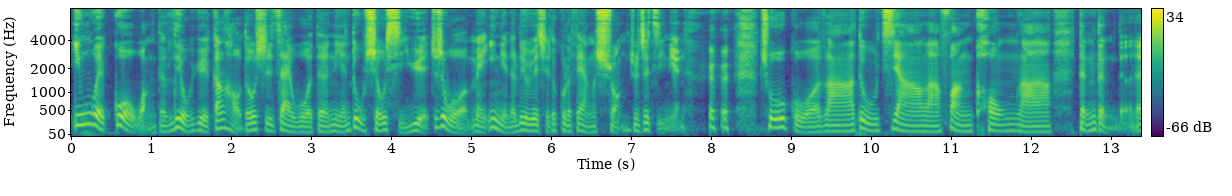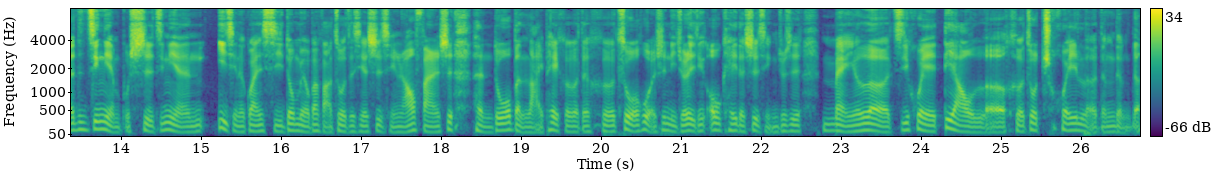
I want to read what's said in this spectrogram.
因为过往的六月刚好都是在我的年度休息月，就是我每一年的六月其实都过得非常爽，就这几年。出国啦、度假啦、放空啦等等的，但是今年不是，今年疫情的关系都没有办法做这些事情，然后反而是很多本来配合的合作，或者是你觉得已经 OK 的事情，就是没了，机会掉了，合作吹了等等。的，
